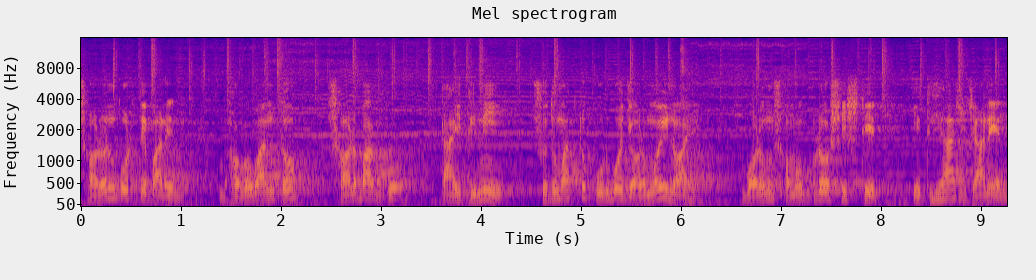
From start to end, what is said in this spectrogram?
স্মরণ করতে পারেন। ভগবান তো সর্বাজ্ঞ তাই তিনি শুধুমাত্র পূর্বজন্মই নয়, বরং সমগ্র সৃষ্টির ইতিহাস জানেন।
